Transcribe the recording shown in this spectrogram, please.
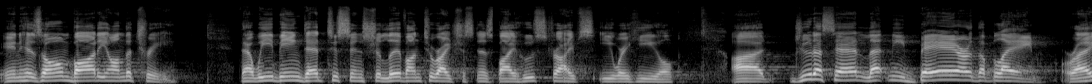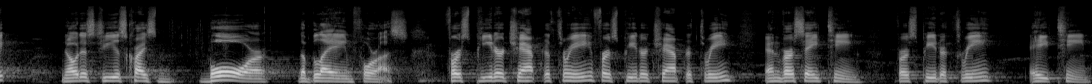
in his own body on the tree, that we being dead to sins should live unto righteousness, by whose stripes ye were healed. Uh, Judah said, Let me bear the blame, right? Notice Jesus Christ bore the blame for us. 1 Peter chapter 3, 1 Peter chapter 3 and verse 18. 1 Peter 3, 18.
